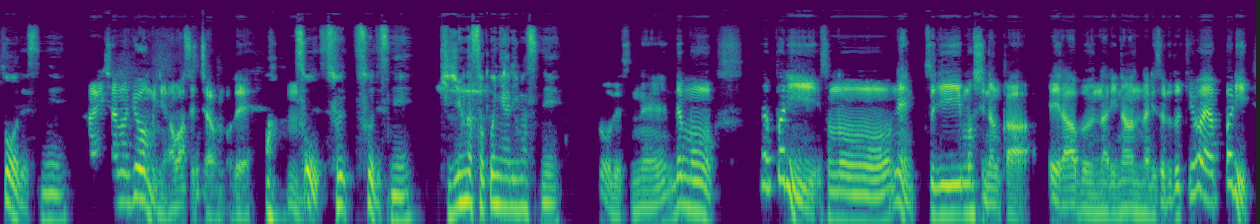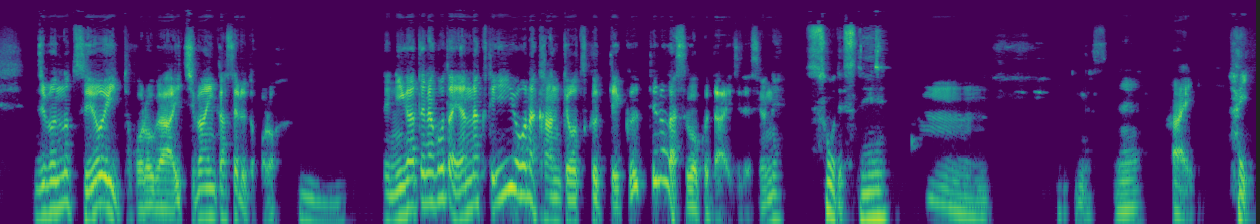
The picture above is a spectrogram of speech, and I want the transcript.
そうですね。会社の業務に合わせちゃうので。あ、うんそうです、そうそうですね。基準がそこにありますね。そうですね。でも、やっぱり、そのね、次もしなんか選ぶなりなんなりするときは、やっぱり自分の強いところが一番活かせるところ。うん、で苦手なことはやんなくていいような環境を作っていくっていうのがすごく大事ですよね。そうですね。うん。ですね。はい。はい。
